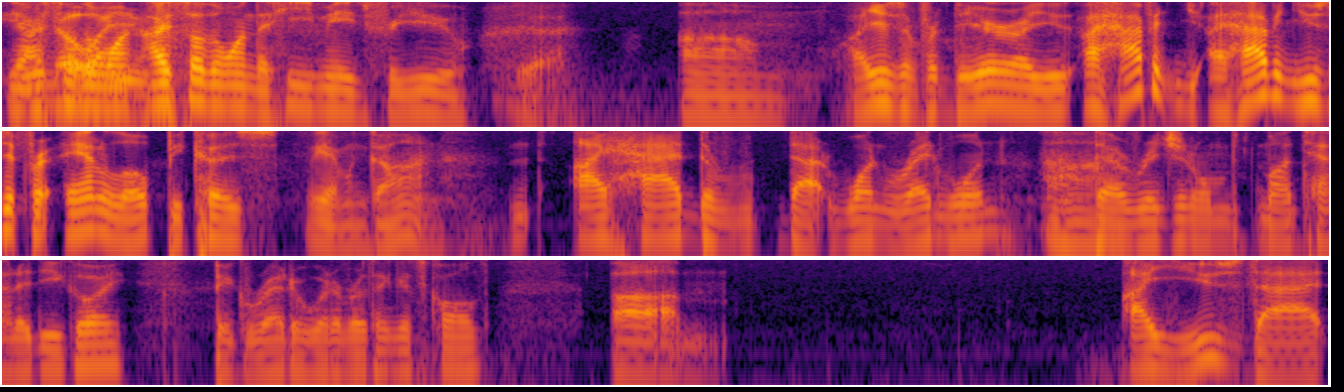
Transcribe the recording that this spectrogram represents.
yeah, I saw the I one. I saw the one that he made for you. Yeah, Um, I use them for deer. I use. I haven't. I haven't used it for antelope because we haven't gone. I had the that one red one, Uh-huh. the original Montana decoy, Big Red or whatever I think it's called. Um, I used that.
